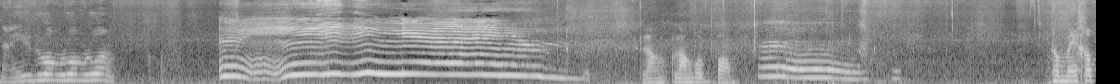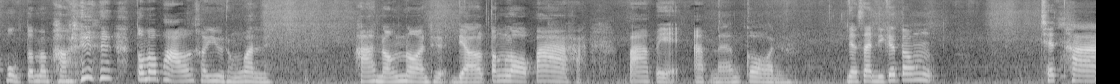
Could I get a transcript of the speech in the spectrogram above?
ไหนๆล่วงล่วงล่วงลองลองปอมปอมทำไมเขาปลูกต้นมะพร้าว ต้นมะพร้าวเขาอยู่ทั้งวันเลย พาน้องนอนเถอะ เดี๋ยวต้องรอป้าค่ะ ป้าไปอาบน้ำก่อน เดี๋ยวสันดีก็ต้องเช็ดเท้า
